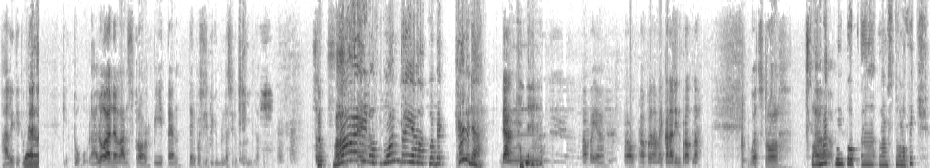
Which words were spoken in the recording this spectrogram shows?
Valid itu. Ya. Dan gitu. Lalu ada Lance Stroll P10 dari posisi 17 itu gila. The Pride of Montreal, Quebec, Canada. dan apa ya proud apa namanya Canadian proud lah buat Stroll Selamat untuk uh, Lance Strolovic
